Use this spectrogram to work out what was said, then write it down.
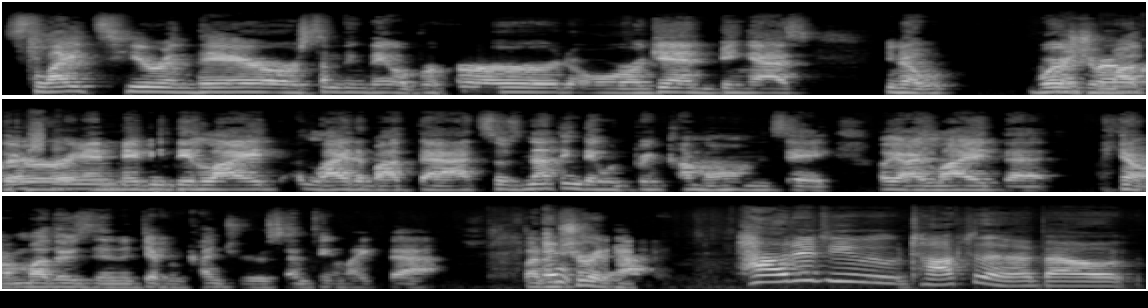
slights here and there or something they overheard or again, being asked, you know, where's your mother? And maybe they lied, lied about that. So it's nothing they would bring, come home and say, oh yeah, I lied that, you know, our mother's in a different country or something like that. But I'm sure it happened. How did you talk to them about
